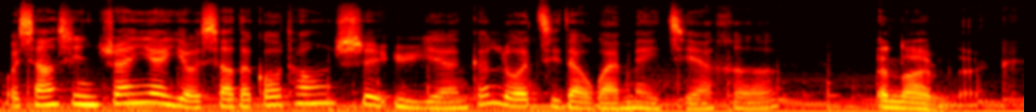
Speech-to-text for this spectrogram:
我相信专业有效的沟通是语言跟逻辑的完美结合。And I'm Nick,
